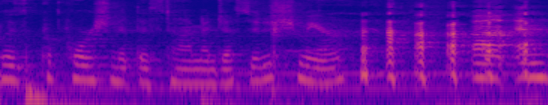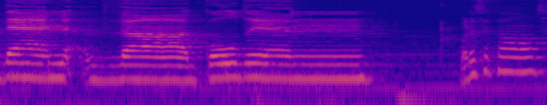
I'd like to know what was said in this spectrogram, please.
was proportionate this time. I just did a schmear, uh, and then the golden. What is it called?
